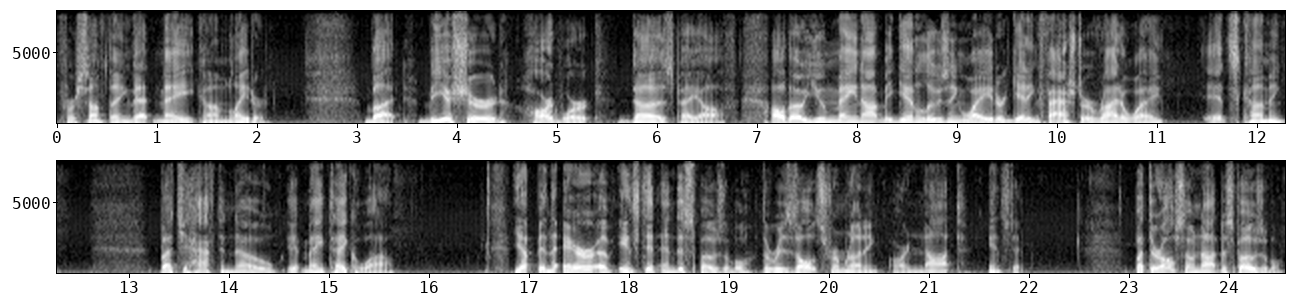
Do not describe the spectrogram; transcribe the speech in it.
for something that may come later. But be assured, hard work does pay off. Although you may not begin losing weight or getting faster right away, it's coming. But you have to know it may take a while. Yep, in the era of instant and disposable, the results from running are not instant. But they're also not disposable.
